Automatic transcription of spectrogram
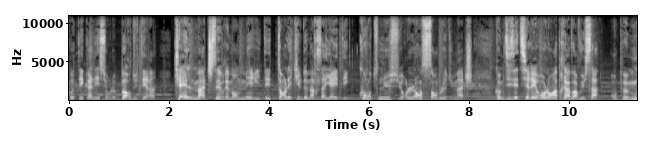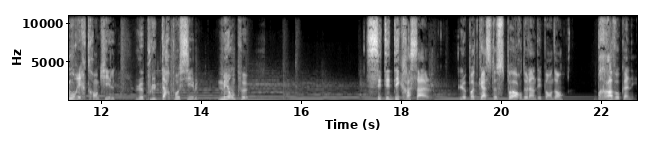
côté canet sur le bord du terrain. Quel match c'est vraiment mérité tant l'équipe de Marseille a été contenue sur l'ensemble du match. Comme disait Thierry Roland après avoir vu ça, on peut mourir tranquille le plus tard possible, mais on peut. C'était Décrassage, le podcast sport de l'indépendant. Bravo Canet.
